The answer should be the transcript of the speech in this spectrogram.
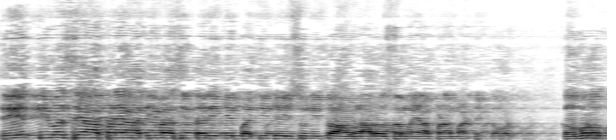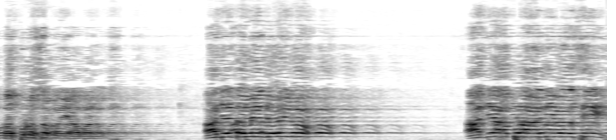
તે જ દિવસે આપણે આદિવાસી તરીકે બચી જઈશું, નહીં તો આવનારો સમય આપણા માટે કવર- કપરો સમય આવવાનો છે. આજે તમે જોઈ લો, આજે આપણા આદિવાસી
